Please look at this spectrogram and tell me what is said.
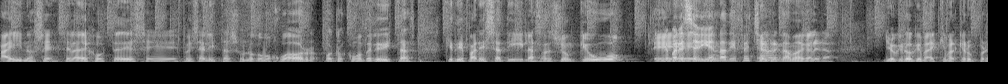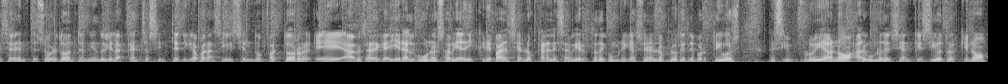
Ahí no sé, se la dejo a ustedes, especialistas, uno como jugador, otros como periodistas. ¿Qué te parece a ti la sanción que hubo? ¿Te Eh, parece bien la 10 fecha? El reclamo de Calera. Yo creo que hay que marcar un precedente, sobre todo entendiendo que las canchas sintéticas van a seguir siendo un factor, eh, a pesar de que ayer algunos había discrepancia en los canales abiertos de comunicación en los bloques deportivos, de si influía o no, algunos decían que sí, otros que no,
